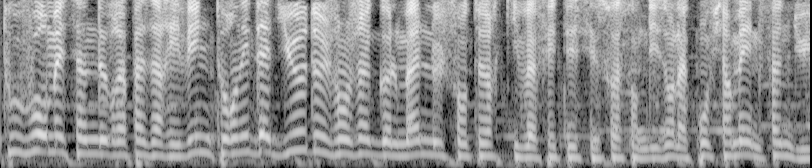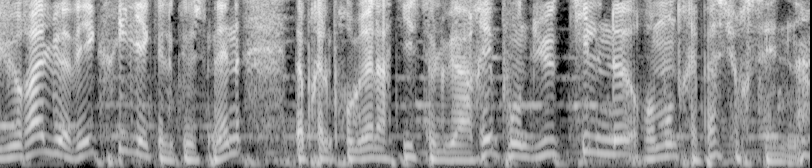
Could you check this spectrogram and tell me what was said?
toujours, mais ça ne devrait pas arriver. Une tournée d'adieu de Jean-Jacques Goldman, le chanteur qui va fêter ses 70 ans, l'a confirmé une fan du Jura, lui avait écrit il y a quelques semaines. D'après le progrès, l'artiste lui a répondu qu'il ne remonterait pas sur scène.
